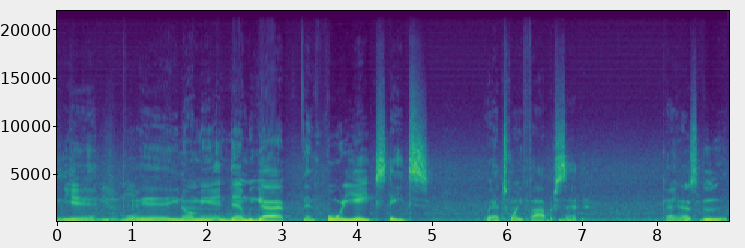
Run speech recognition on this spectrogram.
Yeah. even more. Yeah, you know what I mean? And then we got in 48 states, we're at 25%. Okay, that's good.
